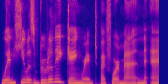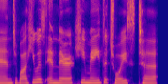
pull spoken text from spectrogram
when he was brutally gang raped by four men. And while he was in there, he made the choice to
